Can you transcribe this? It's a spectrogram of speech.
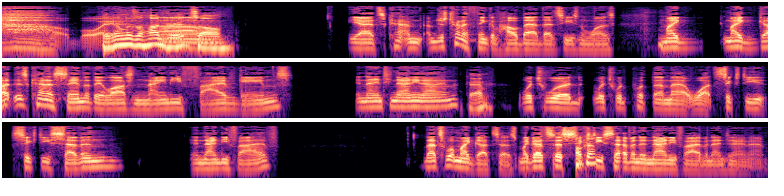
Oh boy, they didn't lose 100, so Um, Yeah, it's kind. I'm, I'm just trying to think of how bad that season was. My my gut is kind of saying that they lost 95 games in 1999, okay. which would which would put them at what 60 67 in 95. That's what my gut says. My gut says Okay. 67 and 95 in 1999.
